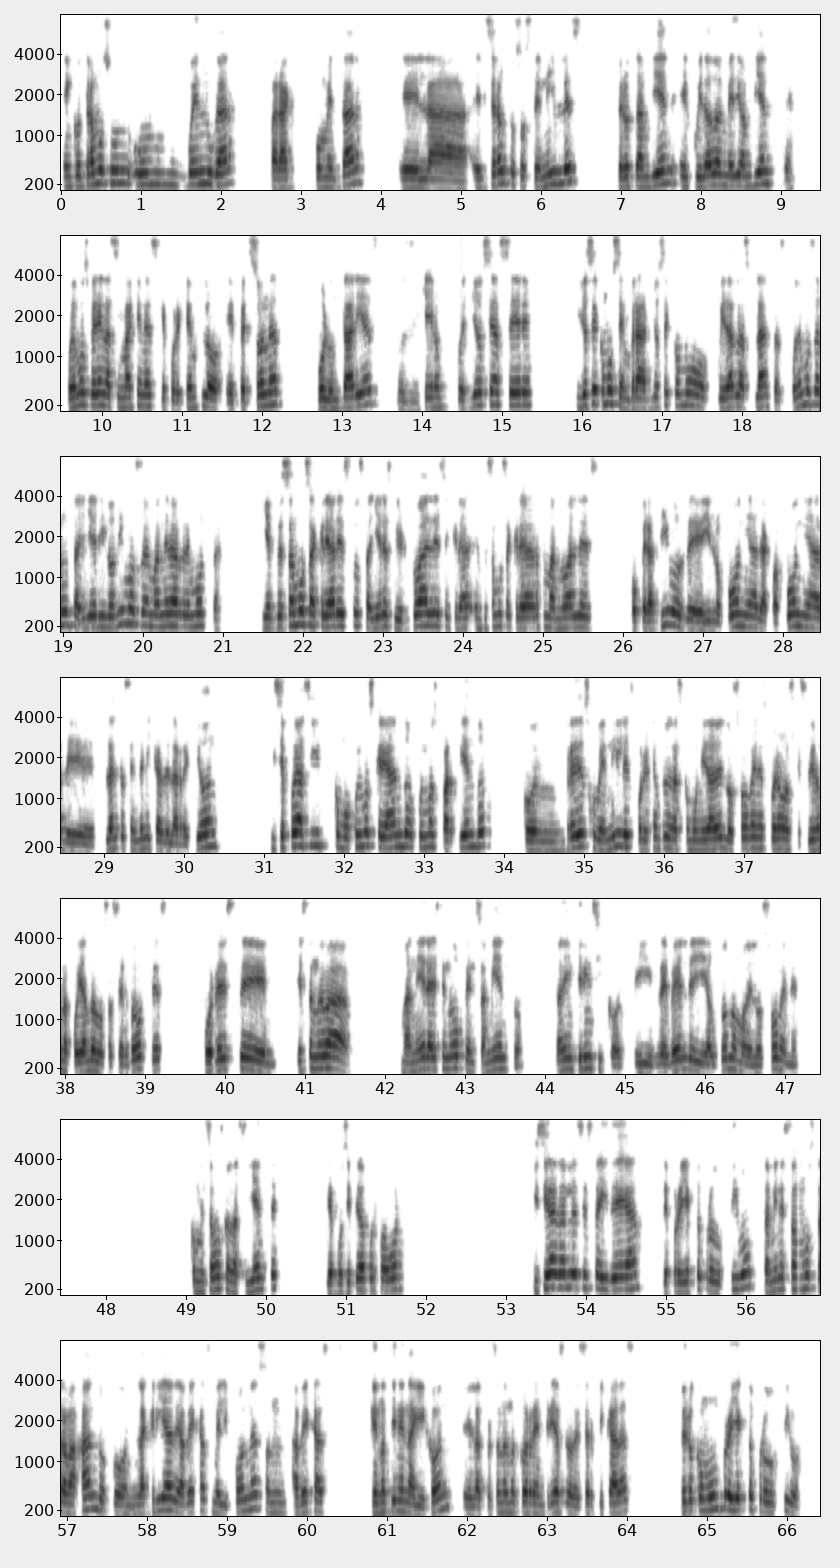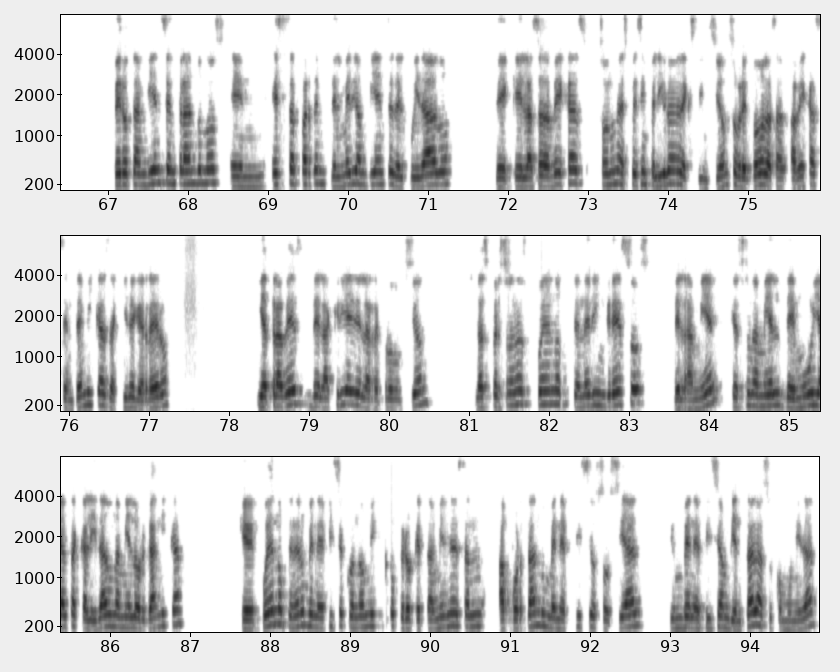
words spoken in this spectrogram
Encontramos un, un buen lugar para fomentar eh, la, el ser autosostenibles, pero también el cuidado al medio ambiente podemos ver en las imágenes que, por ejemplo, eh, personas voluntarias nos dijeron, pues yo sé hacer, yo sé cómo sembrar, yo sé cómo cuidar las plantas, podemos dar un taller y lo dimos de manera remota. Y empezamos a crear estos talleres virtuales, empezamos a crear manuales operativos de hidroponía, de acuaponía, de plantas endémicas de la región. Y se fue así como fuimos creando, fuimos partiendo con redes juveniles, por ejemplo, en las comunidades los jóvenes fueron los que estuvieron apoyando a los sacerdotes por este, esta nueva manera, este nuevo pensamiento tan intrínseco y rebelde y autónomo de los jóvenes. Comenzamos con la siguiente diapositiva, por favor. Quisiera darles esta idea de proyecto productivo. También estamos trabajando con la cría de abejas meliponas, son abejas que no tienen aguijón, eh, las personas no corren riesgo de ser picadas, pero como un proyecto productivo. Pero también centrándonos en esta parte del medio ambiente, del cuidado, de que las abejas son una especie en peligro de extinción, sobre todo las abejas endémicas de aquí de Guerrero, y a través de la cría y de la reproducción, las personas pueden obtener ingresos de la miel, que es una miel de muy alta calidad, una miel orgánica, que pueden obtener un beneficio económico, pero que también están aportando un beneficio social y un beneficio ambiental a su comunidad,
